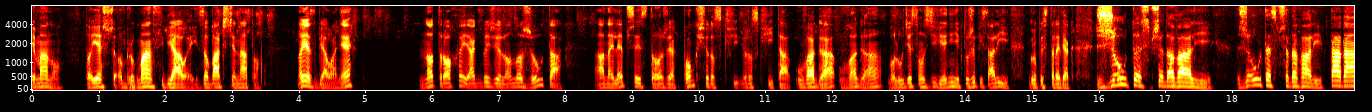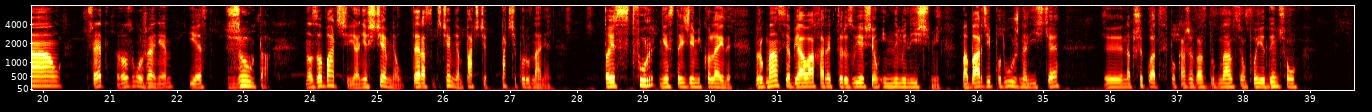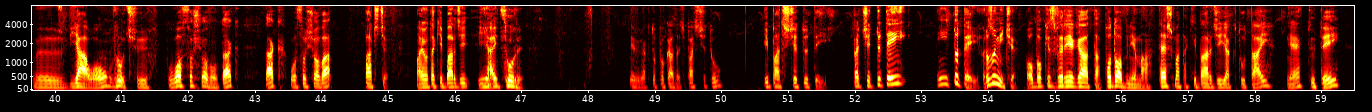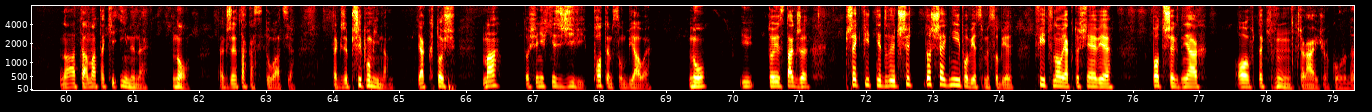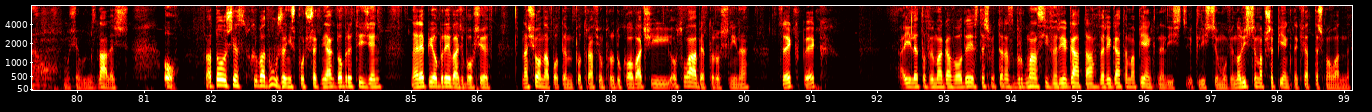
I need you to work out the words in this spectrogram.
Siemano, to jeszcze o Brugmansy białej. Zobaczcie na to. No jest biała, nie? No trochę jakby zielono-żółta. A najlepsze jest to, że jak pąk się rozkwi rozkwita, uwaga, uwaga, bo ludzie są zdziwieni, niektórzy pisali grupie Stalewiak, żółte sprzedawali, żółte sprzedawali, tada! Przed rozłożeniem jest żółta. No zobaczcie, ja nie ściemniał, teraz ściemniam, patrzcie, patrzcie porównanie. To jest stwór nie z tej ziemi kolejny. Brugmansia biała charakteryzuje się innymi liśćmi. Ma bardziej podłużne liście. Yy, na przykład pokażę Wam z Brugmansją pojedynczą yy, białą. Wróć, yy, łososiową, tak? Tak, łososiowa. Patrzcie, mają takie bardziej jajcury. Nie wiem jak to pokazać. Patrzcie tu i patrzcie tutaj. Patrzcie tutaj i tutaj, rozumiecie? Obok jest variegata, podobnie ma. Też ma takie bardziej jak tutaj, nie? Tutaj. No a ta ma takie inne. No, także taka sytuacja. Także przypominam, jak ktoś ma, to się niech nie zdziwi. Potem są białe. No i to jest tak, że przekwitnie 3 do 3 dni powiedzmy sobie. Kwitną, jak ktoś nie wie, po trzech dniach. O, taki, hmm, czekajcie, kurde, musiałbym znaleźć. O, a to już jest chyba dłużej niż po trzech dniach, dobry tydzień. Najlepiej obrywać, bo się nasiona potem potrafią produkować i osłabia to roślinę. Cyk, pyk. A ile to wymaga wody? Jesteśmy teraz z Brugmansi variegata. Variegata ma piękne liście, liście mówię. No liście ma przepiękne, kwiat też ma ładny.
